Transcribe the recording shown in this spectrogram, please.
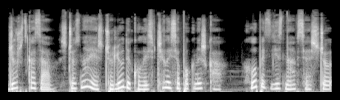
Джордж сказав, що знає, що люди колись вчилися по книжках. Хлопець дізнався, що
